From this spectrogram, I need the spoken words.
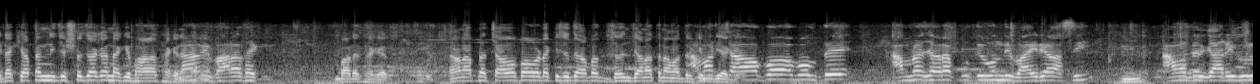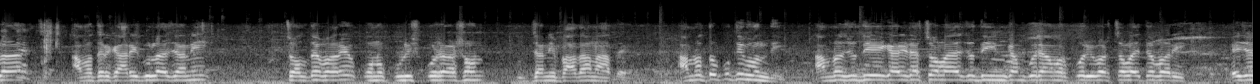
এটা কি আপনার নিজস্ব জায়গা নাকি ভাড়া থাকেন না আমি ভাড়া থাকি। ভাড়া থাকেন। এখন আপনার চাওয়া পাওয়াটা কি যদি আবার জানাতেন আমাদেরকে মিডিয়াকে। চাওয়া পাওয়া বলতে আমরা যারা প্রতিবন্ধী বাইরে আছি আমাদের গাড়িগুলা আমাদের গাড়িগুলা জানি চলতে পারে, কোনো পুলিশ প্রশাসন জানি বাধা না দেয়। আমরা তো প্রতিবন্ধী। আমরা যদি এই গাড়িটা চলায়, যদি ইনকাম করে আমার পরিবার চালাইতে পারি, এই যে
